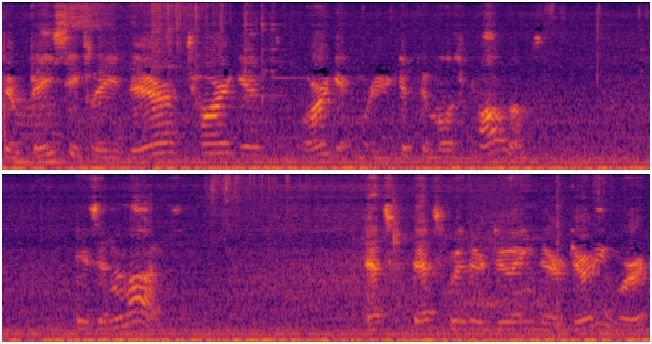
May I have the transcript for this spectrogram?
they're basically their target organ where you get the most problems is in the lungs. That's that's where they're doing their dirty work,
